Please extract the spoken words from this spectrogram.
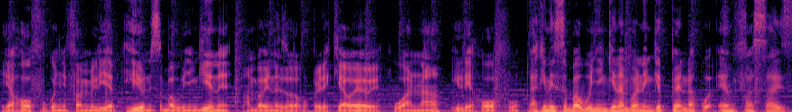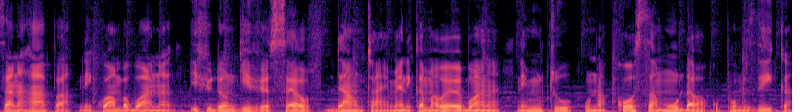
ya hofu kwenye familia hiyo ni sababu nyingine ambayo inaweza kupelekea wewe kuwa na ile hofu. Lakini sababu nyingine ambayo ningependa kuemphasize sana hapa ni kwamba bwana if you don't give yourself downtime yani kama wewe bwana ni mtu unakosa muda wa kupumzika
